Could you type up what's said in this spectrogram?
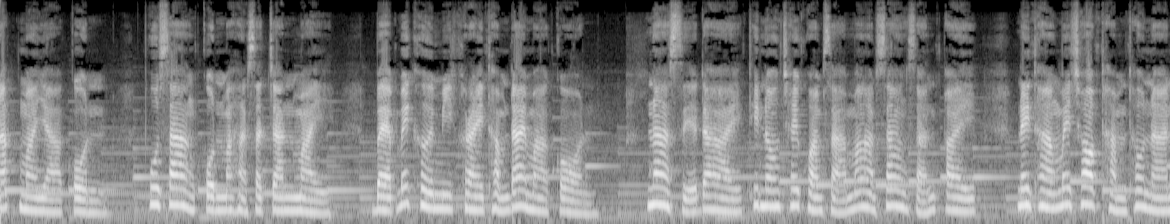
นักมายากล ผู้สร้างกลมหัศจรรย์ใหม่ แบบไม่เคยมีใครทำได้มาก่อนน่าเสียดายที่น้องใช้ความสามารถสร้างสรรค์ไป ในทางไม่ชอบธรรมเท่านั้น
